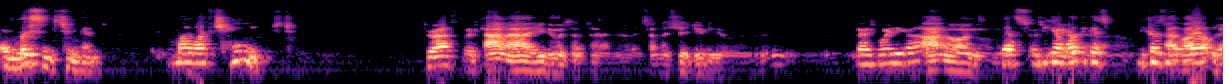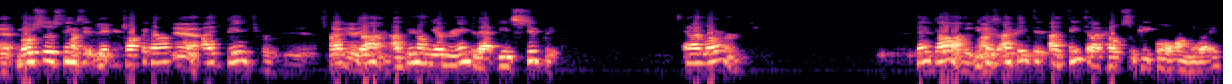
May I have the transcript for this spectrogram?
And listened to Him. My life changed. Drastic. I don't know how you do it sometimes, really. Some of the shit you do. That's where you got. I know, I know. That's you know what because because I love what- that. most of those things that, that you talk about, Yeah. I've been through. Yeah. I've Yeah. done. I've been on the other end of that being stupid. and I learned. Thank God, because I think that I think that I've helped some people along the way.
